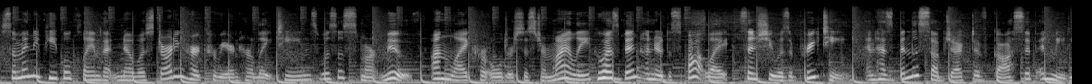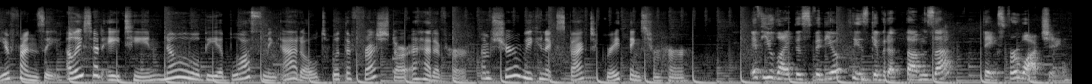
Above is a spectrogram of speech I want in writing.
so many people claim that Noah starting her career in her late teens was a smart move, unlike her older sister Miley, who has been under the spotlight since she was a preteen and has been the subject of gossip and media frenzy. At least at 18, Noah will be a blossoming adult with a fresh start ahead of her. I'm sure we can expect great things from her. If you like this video, please give it a thumbs up. Thanks for watching.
